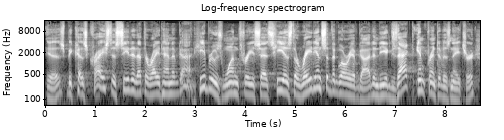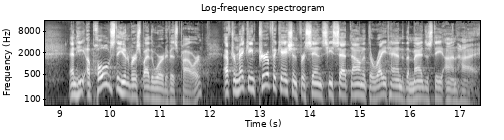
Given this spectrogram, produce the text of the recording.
is because Christ is seated at the right hand of God. Hebrews 1 3 says, He is the radiance of the glory of God and the exact imprint of His nature, and He upholds the universe by the word of His power. After making purification for sins, He sat down at the right hand of the majesty on high.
